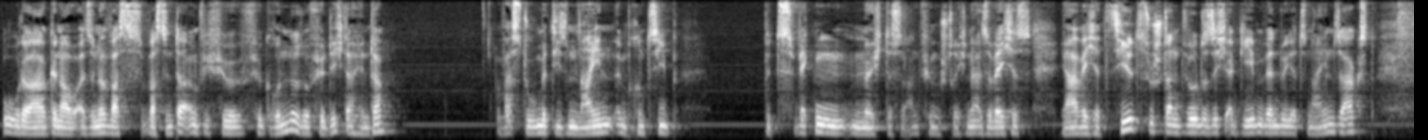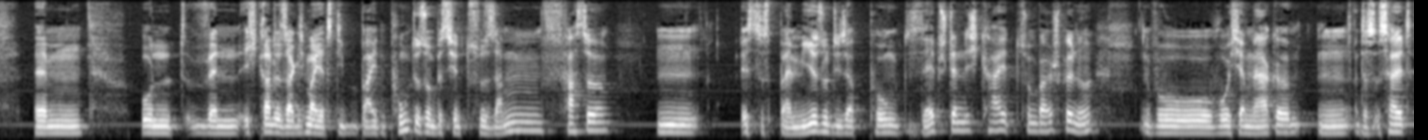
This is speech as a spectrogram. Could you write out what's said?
oder genau, also ne, was, was sind da irgendwie für, für Gründe so für dich dahinter, was du mit diesem Nein im Prinzip bezwecken möchtest, in Anführungsstrichen. Also welches, ja, welcher Zielzustand würde sich ergeben, wenn du jetzt Nein sagst? Ähm, und wenn ich gerade, sage ich mal, jetzt die beiden Punkte so ein bisschen zusammenfasse, hm, ist es bei mir so dieser Punkt Selbstständigkeit zum Beispiel, ne? wo, wo ich ja merke, hm, das ist halt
